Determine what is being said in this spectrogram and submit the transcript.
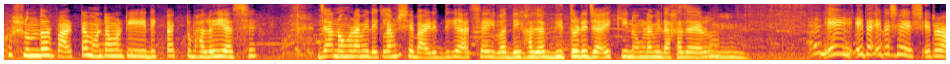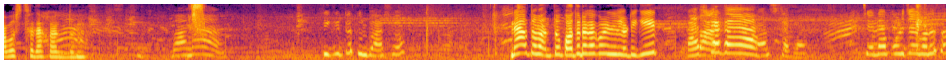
খুব সুন্দর পার্কটা মোটামুটি এই দিকটা একটু ভালোই আছে। যা নোংরামি দেখলাম সে বাইরের দিকে আছে এবার দেখা যাক ভিতরে যায় কি নোংরামি দেখা যায় আরও। এই এটা এটা শেষ এটার অবস্থা দেখো একদম। মামা টিকিটটা তুলবো আসো। না তোমার তো কত টাকা করে নিল টিকিট? পাঁচ টাকা। পাঁচ টাকা। চেনা পরিচয় তো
